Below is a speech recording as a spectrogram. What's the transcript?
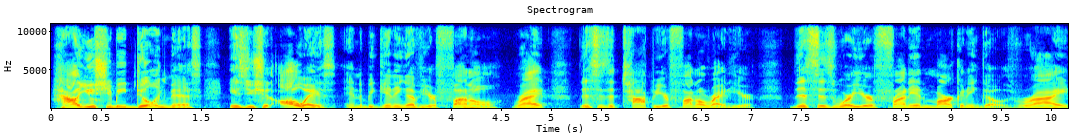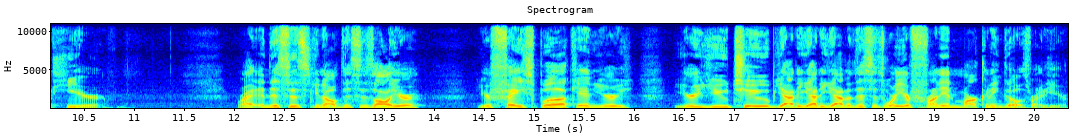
How you should be doing this is you should always, in the beginning of your funnel, right? This is the top of your funnel right here. This is where your front end marketing goes, right here. Right? And this is, you know, this is all your your Facebook and your your YouTube, yada yada yada. This is where your front end marketing goes right here.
